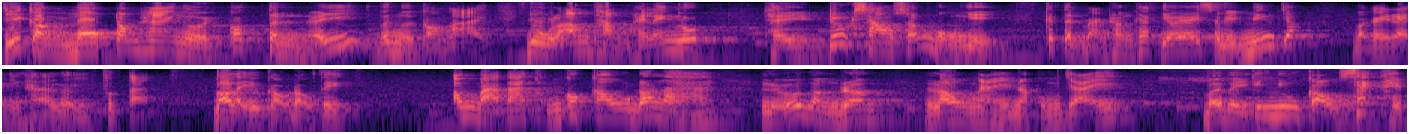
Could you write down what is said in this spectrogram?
Chỉ cần một trong hai người có tình ý với người còn lại, dù là âm thầm hay lén lút, thì trước sau sớm muộn gì, cái tình bạn thân khác giới ấy sẽ bị biến chất và gây ra những hệ lụy phức tạp. Đó là yêu cầu đầu tiên ông bà ta cũng có câu đó là lửa gần rơm, lâu ngày nó cũng cháy. Bởi vì cái nhu cầu xác thịt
